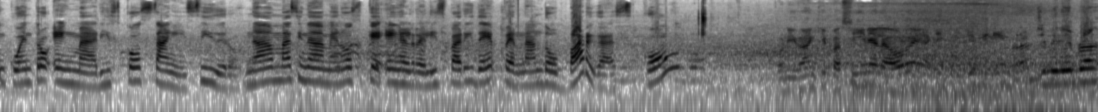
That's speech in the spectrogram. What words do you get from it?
me encuentro en Marisco San Isidro, nada más y nada menos que en el release party de Fernando Vargas con con Iván Kipacini a la orden, aquí con Jimmy Nimbra. Jimmy Nimbra,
